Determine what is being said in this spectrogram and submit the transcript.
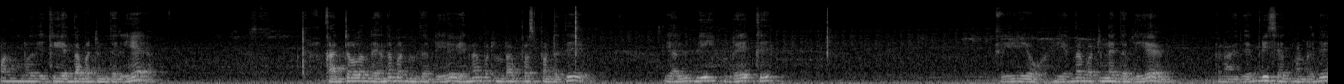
பண்ணுறதுக்கு எந்த பட்டன் தெரியல கண்ட்ரோல் அந்த எந்த பட்டன் தெரியலையே என்ன பட்டன் தான் ப்ரெஸ் பண்ணுறது எல்பி பிரேக்கு ஐயோ எந்த பட்டனே தெரியலையே இப்போ நான் இது எப்படி சேல் பண்ணுறது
